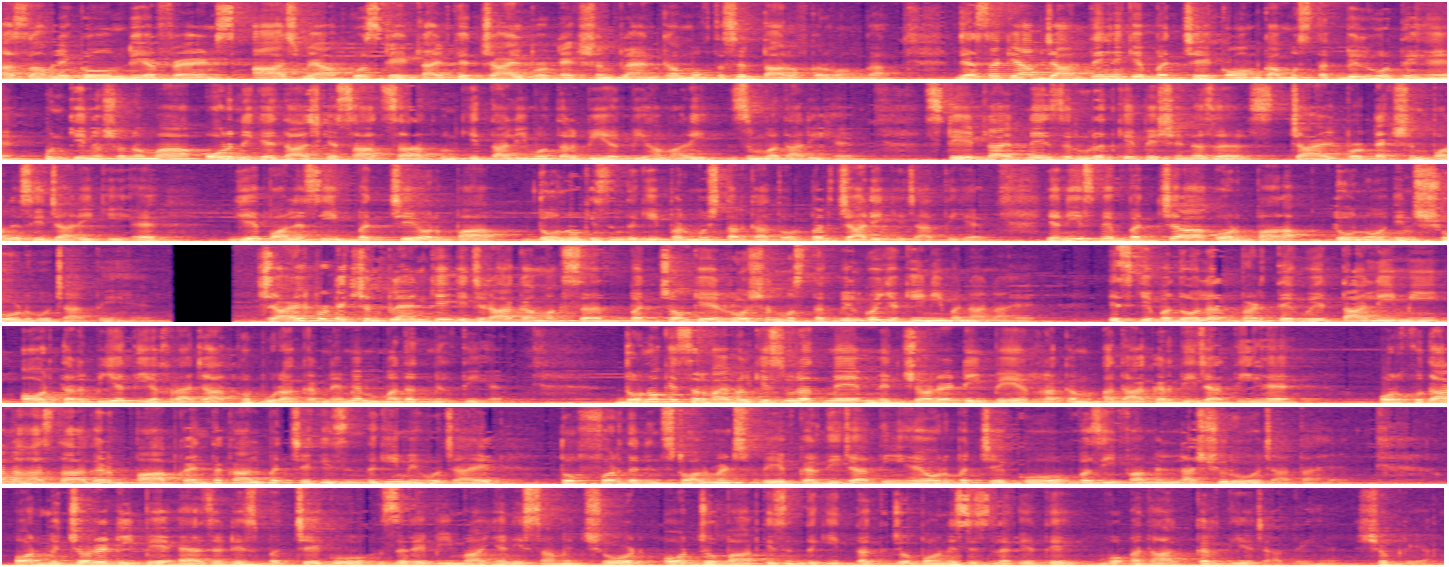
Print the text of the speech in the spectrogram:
वालेकुम dear friends आज मैं आपको स्टेट लाइफ के चाइल्ड प्रोटेक्शन प्लान का मुख्तर तारुफ करवाऊँगा। जैसा कि आप जानते हैं कि बच्चे कौम का मुस्तबिल होते हैं, उनकी नशोनुमा और निगहदाश के साथ साथ उनकी तालीम और तरबियत भी हमारी ज़िम्मेदारी है। स्टेट लाइफ ने ज़रूरत के पेश नज़र चाइल्ड प्रोटेक्शन पॉलिसी जारी की है। ये पॉलिसी बच्चे और बाप दोनों की ज़िंदगी पर मुश्तर तौर पर जारी की जाती है। यानी इसमें बच्चा और बाप दोनों इंश्योर्ड हो जाते हैं। चाइल्ड प्रोटेक्शन प्लान के इजरा का मकसद बच्चों के रोशन मुस्तबिल को यकीनी बनाना है। इसकी बदौलत बढ़ते हुए तालीमी और तरबियती अखराज को पूरा करने में मदद मिलती है। दोनों के सर्वाइवल की सूरत में मेचोरिटी पे रकम अदा कर दी जाती है और खुदा नहास्ता अगर बाप का इंतकाल बच्चे की ज़िंदगी में हो जाए तो फर्दर इंस्टॉलमेंट्स वेव कर दी जाती हैं और बच्चे को वजीफ़ा मिलना शुरू हो जाता है। और मेचोरिटी पे एज इट इज़ बच्चे को ज़र बीमा यानी सामिन इंश्योर्ड और जो बाप की ज़िंदगी तक जो बोनसेस लगे थे, वो अदा कर दिए जाते हैं। शुक्रिया।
